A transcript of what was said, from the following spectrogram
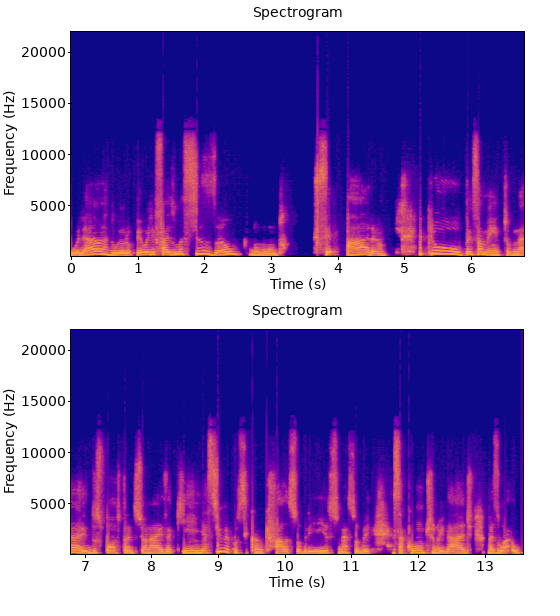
O olhar do europeu ele faz uma cisão no mundo, separa. E para o pensamento né, dos povos tradicionais aqui, e a Silvia Cusican que fala sobre isso, né, sobre essa continuidade, mas o, o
